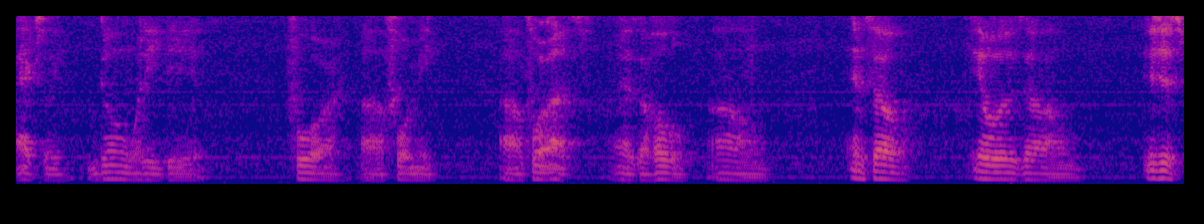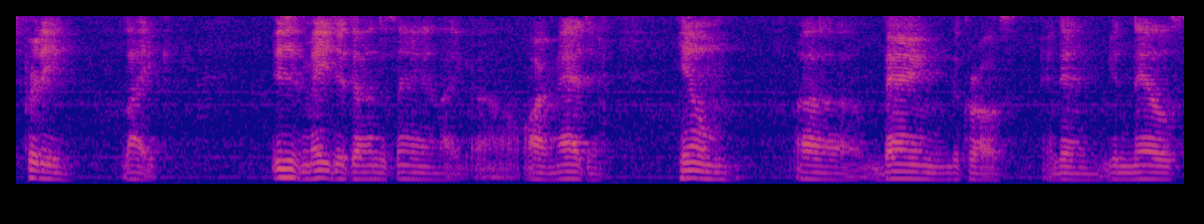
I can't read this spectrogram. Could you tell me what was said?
actually doing what He did for uh, for me, uh, for us as a whole. Um, and so it was um, it's just pretty like it's just major to understand like uh, or imagine him uh, bearing the cross and then getting nails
